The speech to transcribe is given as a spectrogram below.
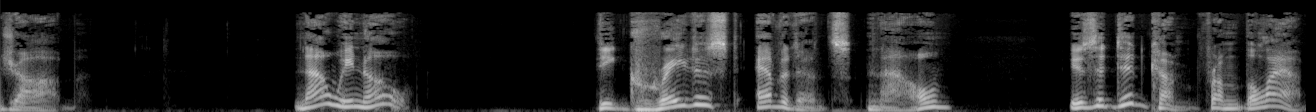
job. Now we know. The greatest evidence now is it did come from the lab.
